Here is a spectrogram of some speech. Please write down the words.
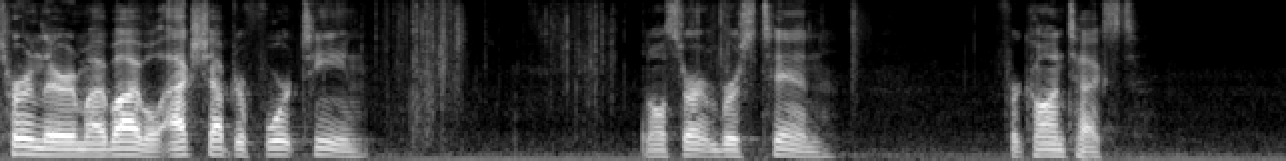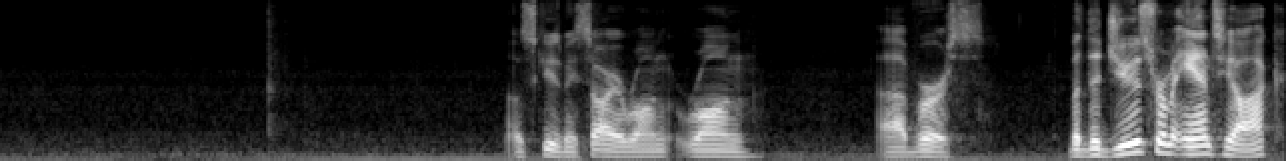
turn there in my Bible, Acts chapter 14, and I'll start in verse 10 for context. Oh, excuse me, sorry, wrong, wrong uh, verse. But the Jews from Antioch,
